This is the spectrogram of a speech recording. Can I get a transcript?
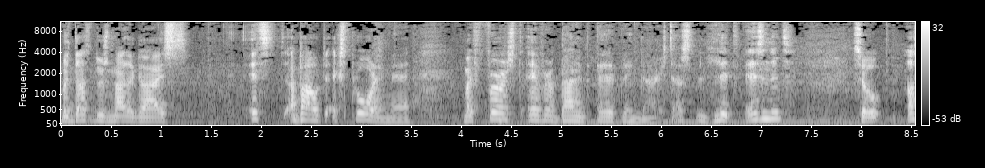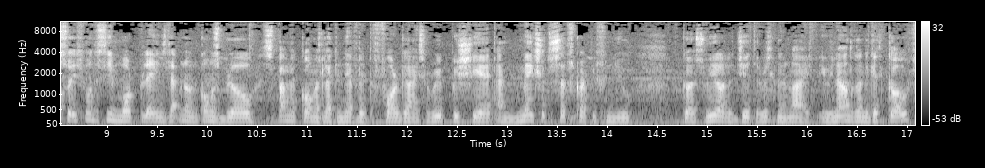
But that doesn't matter, guys. It's about exploring, man. My first ever abandoned airplane, guys. That's lit, isn't it? So, also if you want to see more planes, let me know in the comments below. Spam the comments like I never did before, guys. I really appreciate it. And make sure to subscribe if you're new. Because we are legit risking our life. If you're not gonna get caught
